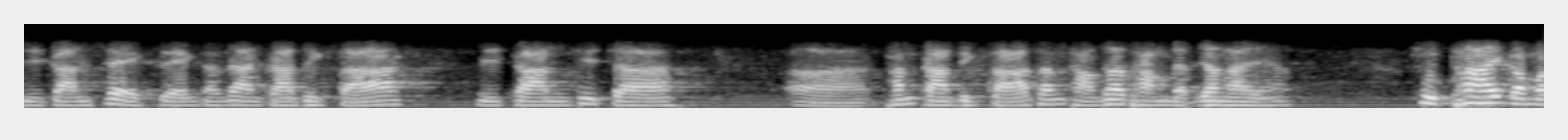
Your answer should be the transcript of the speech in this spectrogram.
มีการแทรกแซงทางด้านการศึกษา มีการที่จะทั้งการศึกษาทั้งทางวัฒนธรรมแบบยังไงฮะสุดท้ายกรรม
